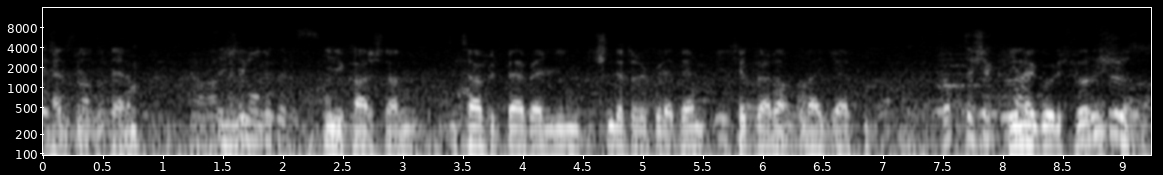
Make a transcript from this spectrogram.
Hepsini gidelim. Teşekkür ederiz. İyi karşılanın. Misafirperverliğin içinde teşekkür ederim. Tekrardan kolay gelsin. Çok teşekkürler. Yine görüşürüz, Görüşürüz. inşallah.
